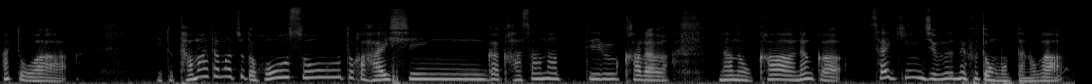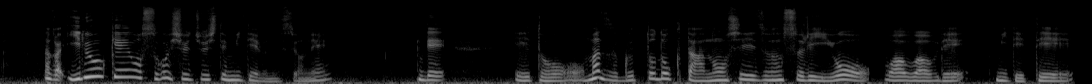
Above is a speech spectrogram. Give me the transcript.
あとは、えっと、たまたまちょっと放送とか配信が重なってるからなのかなんか最近自分でふと思ったのがなんか医療系をすごい集中して見てるんですよね。でえーと、まず「グッドドクター」のシーズン3をワウワウで見てて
